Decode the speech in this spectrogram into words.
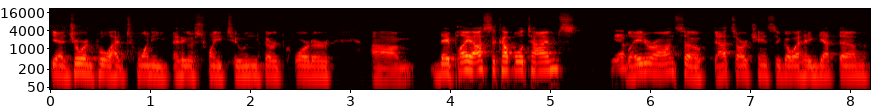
yeah, Jordan Poole had 20, I think it was 22 in the third quarter. Um, they play us a couple of times Later on, so that's our chance to go ahead and get them.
